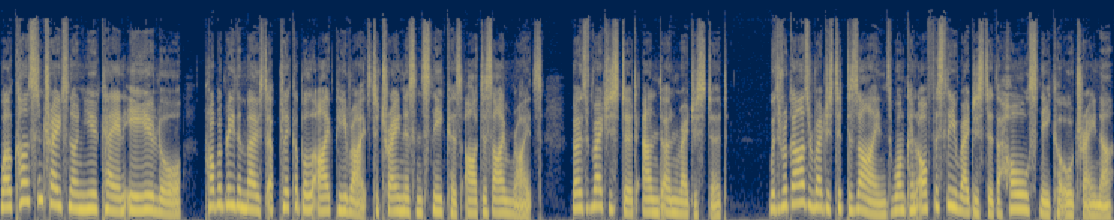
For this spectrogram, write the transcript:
While concentrating on UK and EU law, probably the most applicable IP rights to trainers and sneakers are design rights, both registered and unregistered. With regards to registered designs, one can obviously register the whole sneaker or trainer.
